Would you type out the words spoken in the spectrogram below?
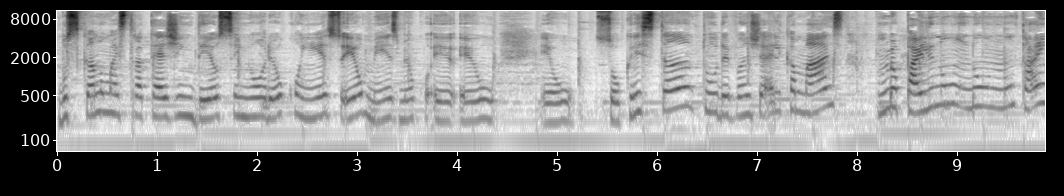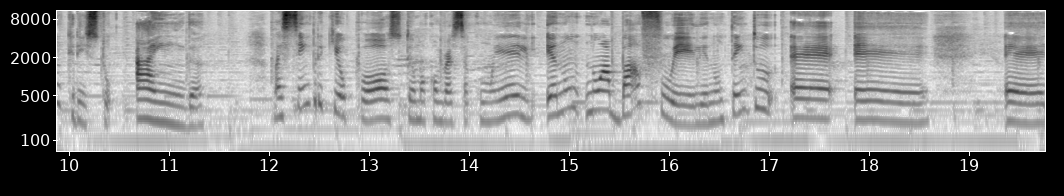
Buscando uma estratégia em Deus, Senhor, eu conheço, eu mesmo, eu, eu, eu, sou cristã, tudo evangélica, mas meu pai ele não, não, não tá em Cristo ainda. Mas sempre que eu posso ter uma conversa com ele, eu não, não abafo ele, não tento é, é, é,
